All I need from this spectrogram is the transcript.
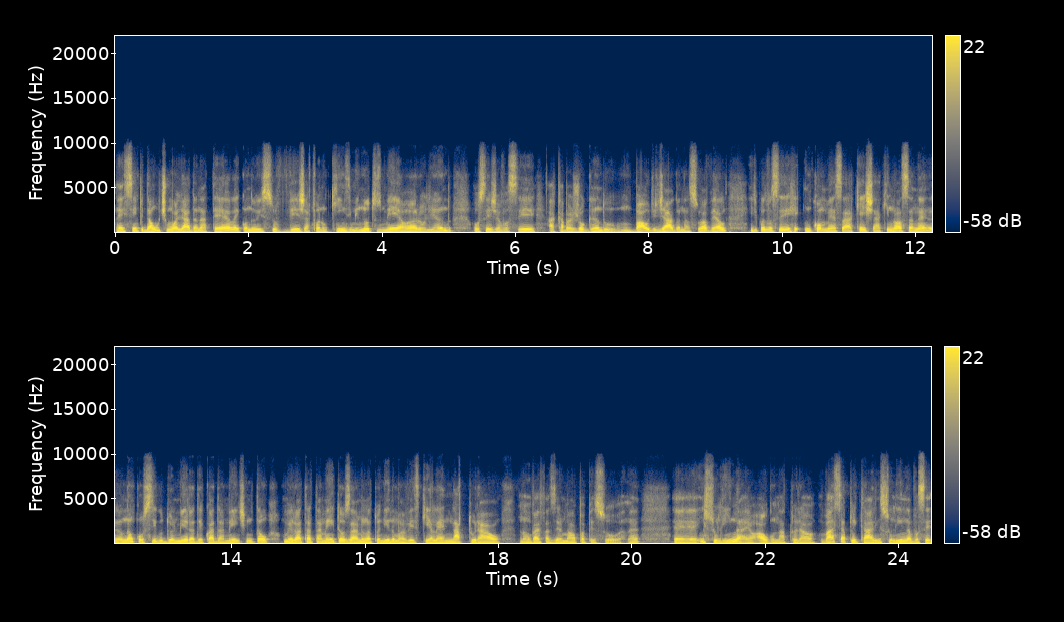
né? Sempre dá a última olhada na tela e quando isso vê já foram 15 minutos, meia hora olhando, ou seja, você acaba jogando um balde de água na sua vela e depois você começa a queixar que, nossa, né, eu não consigo dormir adequadamente, então o melhor tratamento é usar a melatonina uma vez que ela é natural, não vai fazer mal para a pessoa, né? É, insulina é algo natural. Vá se aplicar insulina você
